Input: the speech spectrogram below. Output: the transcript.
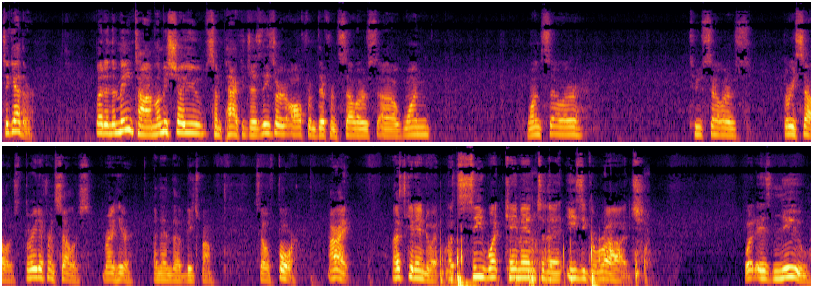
together. But in the meantime, let me show you some packages. These are all from different sellers. Uh, one, one seller, two sellers, three sellers, three different sellers right here. And then the beach bomb. So four. All right, let's get into it. Let's see what came into the Easy Garage. What is new?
